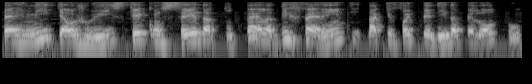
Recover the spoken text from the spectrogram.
permite ao juiz que conceda tutela diferente da que foi pedida pelo autor.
